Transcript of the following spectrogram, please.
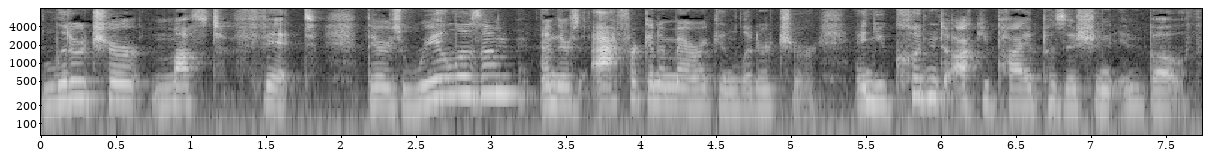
literature must fit. There's realism and there's African American literature, and you couldn't occupy a position in both.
